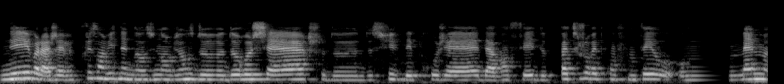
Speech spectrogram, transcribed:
Mais voilà, j'avais plus envie d'être dans une ambiance de, recherche, de, suivre des projets, d'avancer, de pas toujours être confrontée aux au mêmes euh,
